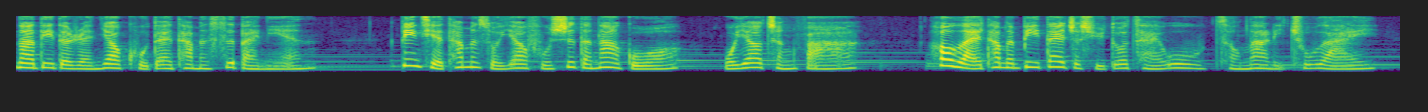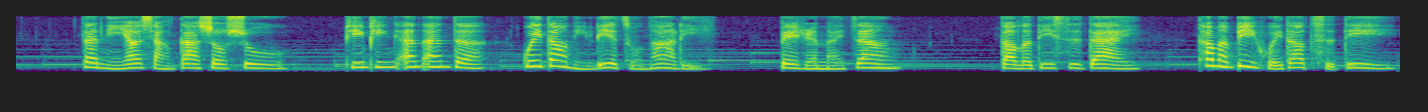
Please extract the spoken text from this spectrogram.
那地的人要苦待他们四百年，并且他们所要服侍的那国，我要惩罚。后来他们必带着许多财物从那里出来。但你要想大寿数，平平安安的归到你列祖那里，被人埋葬。到了第四代，他们必回到此地，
